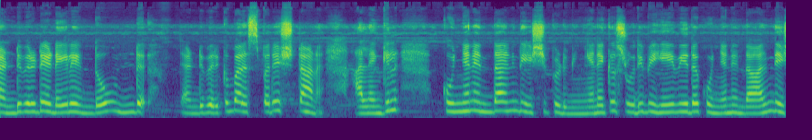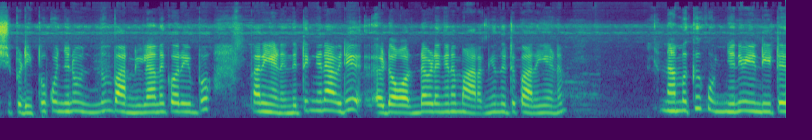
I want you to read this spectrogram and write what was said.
രണ്ടുപേരുടെ ഇടയിൽ എന്തോ ഉണ്ട്. രണ്ടുപേർക്കും പരസ്പരം ഇഷ്ടമാണ് അല്ലെങ്കിൽ കുഞ്ഞൻ എന്തായാലും ദേഷ്യപ്പെടും. ഇങ്ങനെയൊക്കെ ശ്രുതി ബിഹേവ് ചെയ്ത കുഞ്ഞൻ എന്തായാലും ദേഷ്യപ്പെടും. ഇപ്പോൾ കുഞ്ഞൻ ഒന്നും പറഞ്ഞില്ല എന്നൊക്കെ പറയുമ്പോൾ പറയാണ്. എന്നിട്ട് ഇങ്ങനെ അവർ ഡോറിന്റെ അവിടെ ഇങ്ങനെ മറഞ്ഞു നിന്നിട്ട് പറയാണ്. നമുക്ക് കുഞ്ഞിന് വേണ്ടിയിട്ട്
